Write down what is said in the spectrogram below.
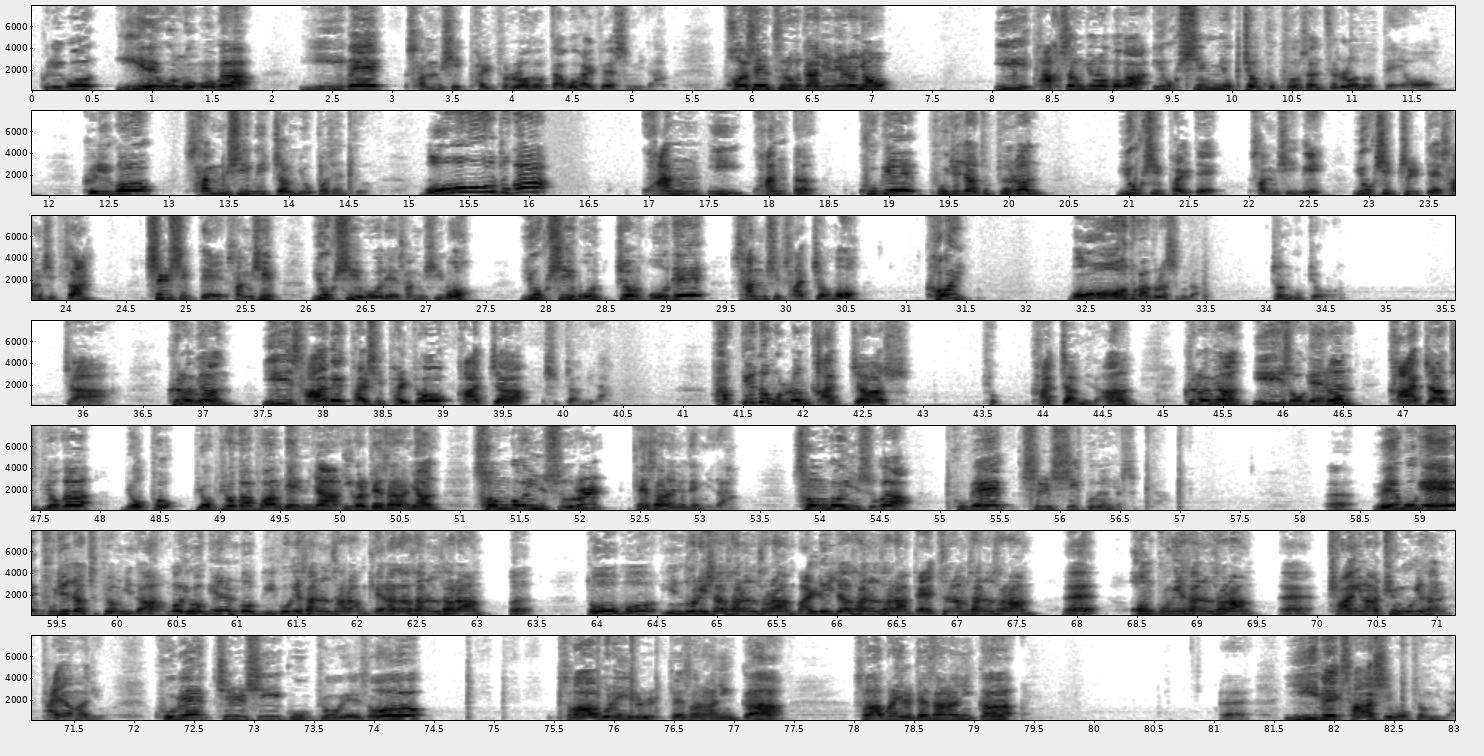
그리고 이해훈 후보가 238표를 얻었다고 발표했습니다. 퍼센트로 따지면은요, 이 박성준 후보가 66.9%를 얻었대요. 그리고 32.6% 모두가 관, 이, 관, 어, 국외 부재자 투표는 68대 32, 67대 33, 70대 30, 65대 35, 65.5대 34.5 거의 모두가 그렇습니다. 전국적으로. 자, 그러면 이 488표 가짜 숫자입니다. 학계도 물론 가짜 가짜입니다. 그러면 이 속에는 가짜 투표가 몇, 표, 몇 표가 포함되어 있느냐 이걸 계산하면 선거인수를 계산하면 됩니다. 선거인수가 979명이었습니다. 에, 외국의 부재자 투표입니다. 뭐 여기에는 뭐 미국에 사는 사람, 캐나다 사는 사람, 어? 또뭐 인도네시아 사는 사람, 말레이시아 사는 사람, 베트남 사는 사람, 에? 홍콩에 사는 사람, 에? 차이나 중국에 사는 다양하죠. 979표에서 4분의 1을 계산하니까 4분의 1을 계산하니까 245표입니다.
